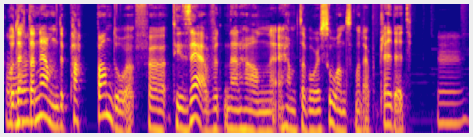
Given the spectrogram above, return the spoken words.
Och Mm. detta nämnde pappan då för, till Zev när han hämtade vår son som var där på Playdate. Mm.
